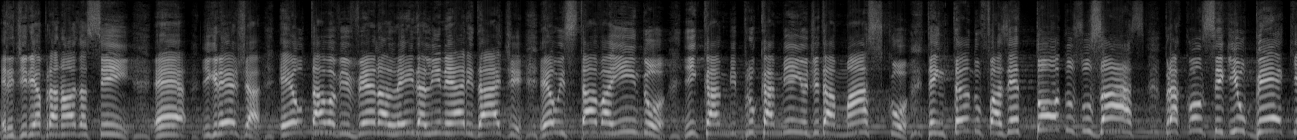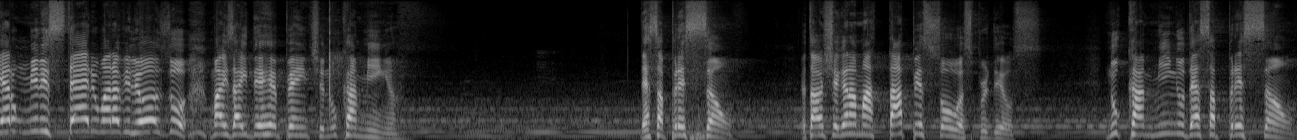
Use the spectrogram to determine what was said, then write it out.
Ele diria para nós assim: é, igreja, eu estava vivendo a lei da linearidade, eu estava indo para o caminho de Damasco, tentando fazer todos os As para conseguir o B, que era um ministério maravilhoso, mas aí de repente, no caminho dessa pressão, eu estava chegando a matar pessoas por Deus. No caminho dessa pressão,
